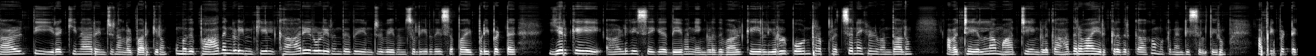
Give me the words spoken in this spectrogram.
தாழ்த்தி இறக்கினார் என்று நாங்கள் பார்க்கிறோம். உமது பாதங்களின் கீழ் காரிருள் இருந்தது என்று வேதம் சொல்கிறது இசப்பா இப்படிப்பட்ட இயற்கையை ஆளுகை செய்கிற தேவன் எங்களது வாழ்க்கையில் இருள் போன்ற பிரச்சனைகள் வந்தாலும் அவற்றையெல்லாம் மாற்றி எங்களுக்கு ஆதரவாக இருக்கிறதற்காக உமக்கு நன்றி செலுத்துகிறோம். அப்படிப்பட்ட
